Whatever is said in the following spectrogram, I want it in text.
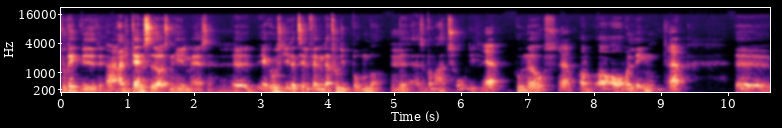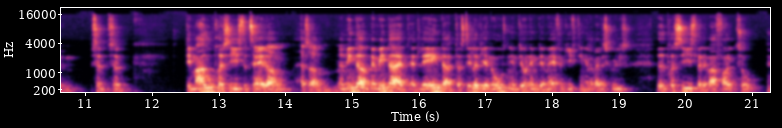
Du kan ikke vide det. Nej. Har de danset også en hel masse? Øh, jeg kan huske i det tilfælde, der tog de bomber. Mm. Altså, hvor meget tog de? Ja, Who knows? ja, Og, og over hvor længe? ja. Øh, så, så det er meget upræcist at tale om, altså med mindre, med mindre at, at lægen, der, der stiller diagnosen, jamen det var nemlig MDMA-forgiftning, eller hvad det skyldes, ved præcis, hvad det var, folk tog, Mm.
